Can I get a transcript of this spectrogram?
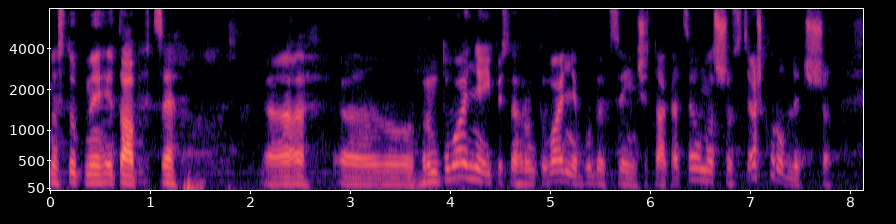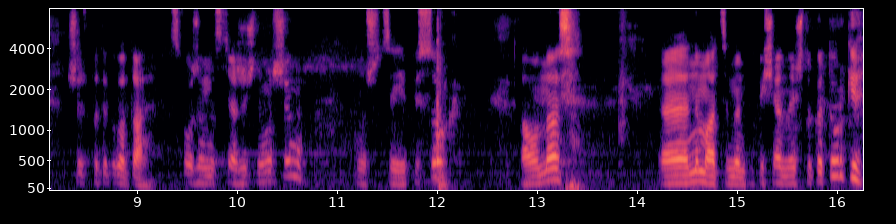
наступний етап це е, е, ґрунтування, і після ґрунтування буде все інше. Так, а це у нас що, стяжку роблять чи що? Щось потекло. Так, схоже на стяжечну машину, тому що це є пісок. А у нас е, нема цементно-піщаної штукатурки.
